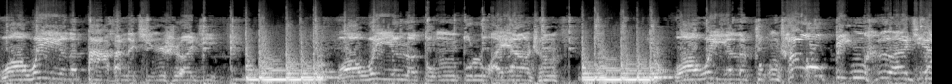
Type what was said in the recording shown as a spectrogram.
我为了大汉的金社稷。我为了东都洛阳城，我为了中朝兵和将，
